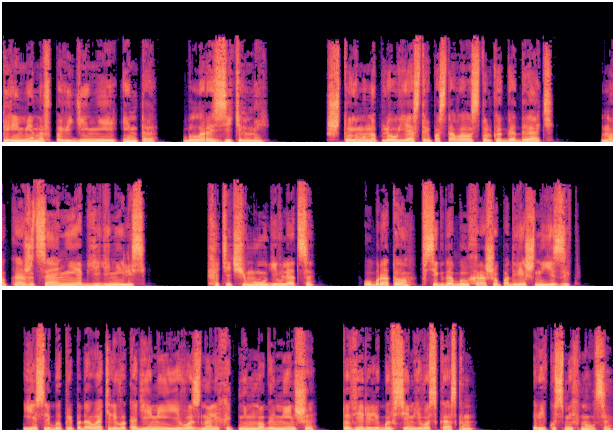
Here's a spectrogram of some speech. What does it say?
Перемена в поведении Инта была разительной. Что ему наплел ястреб, оставалось только гадать. Но, кажется, они объединились. Хотя чему удивляться? У брата всегда был хорошо подвешенный язык. Если бы преподаватели в академии его знали хоть немного меньше, то верили бы всем его сказкам. Рик усмехнулся.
